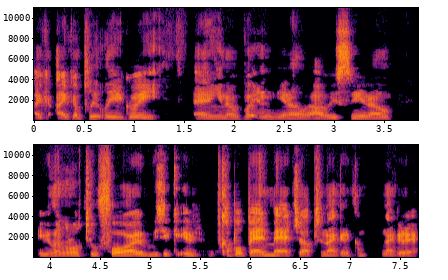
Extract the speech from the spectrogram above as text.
I, I completely agree. And you know, Britton, you know, obviously, you know, maybe went a little too far. It was a, a couple bad matchups. I'm not gonna not gonna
